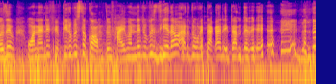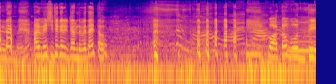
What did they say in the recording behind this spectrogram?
বলছে ওয়ান হান্ড্রেড ফিফটি রুপিস তো কম তুমি ফাইভ হান্ড্রেড রুপিস দিয়ে দাও আর তোমাকে টাকা রিটার্ন দেবে। আর বেশি টাকা রিটার্ন দেবে তাই তো? কত বুদ্ধি।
